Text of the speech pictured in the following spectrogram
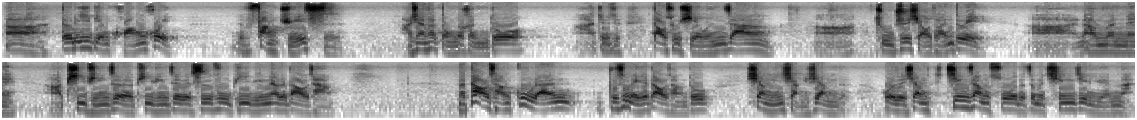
啊，得了一点狂慧，放厥词，好像他懂得很多，啊，就是到处写文章，啊，组织小团队，啊，那么呢，啊，批评这，批评这个师傅，批评那个道场。那道场固然不是每个道场都像你想象的，或者像经上说的这么清净圆满，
